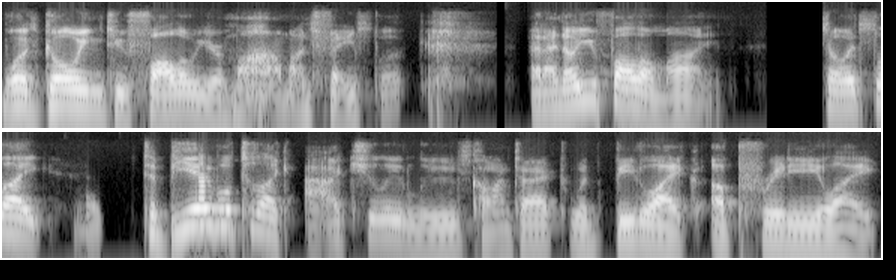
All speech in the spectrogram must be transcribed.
was going to follow your mom on Facebook. And I know you follow mine. So it's like to be able to like actually lose contact would be like a pretty like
